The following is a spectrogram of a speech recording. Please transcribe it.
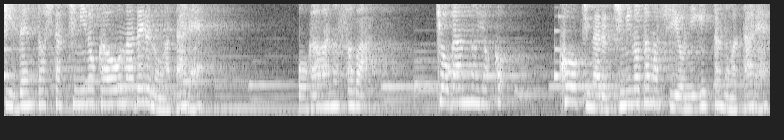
毅然とした君の顔を撫でるのは誰？小川のそば、巨岩の横、高貴なる君の魂を握ったのは誰？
